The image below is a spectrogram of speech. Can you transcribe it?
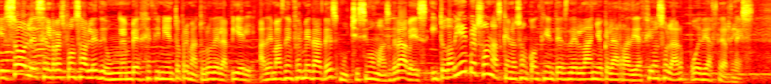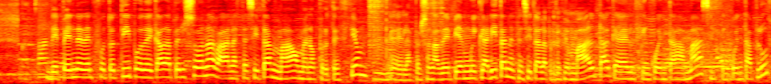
El sol es el responsable de un envejecimiento prematuro de la piel, además de enfermedades muchísimo más graves, y todavía hay personas que no son conscientes del daño que la radiación solar puede hacerles. Depende del fototipo de cada persona, va a necesitar más o menos protección. Eh, las personas de piel muy clarita necesitan la protección más alta, que es el 50 más, el 50 plus.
